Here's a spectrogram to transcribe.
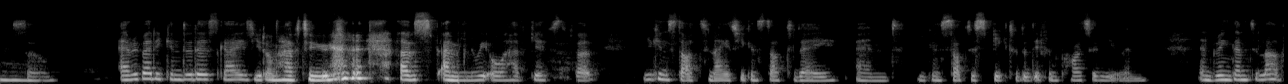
Mm. So everybody can do this guys you don't have to have i mean we all have gifts but you can start tonight you can start today and you can start to speak to the different parts of you and and bring them to love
